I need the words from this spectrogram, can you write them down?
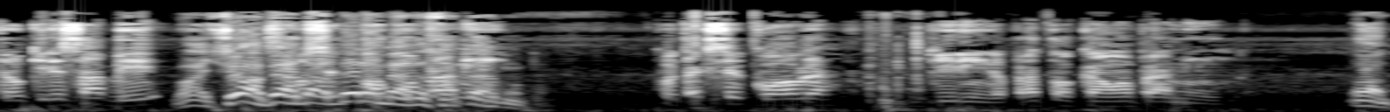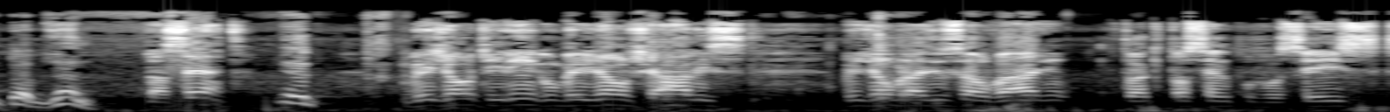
então eu queria saber Vai ser uma verdadeira merda essa mim. pergunta. Quanto é que você cobra, Tiringa, pra tocar uma pra mim? Ah, não tô dizendo? Dá certo? E- Um beijão, Tiringa, um beijão, Charles. Beijão, Brasil Selvagem. Tô aqui torcendo por vocês.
